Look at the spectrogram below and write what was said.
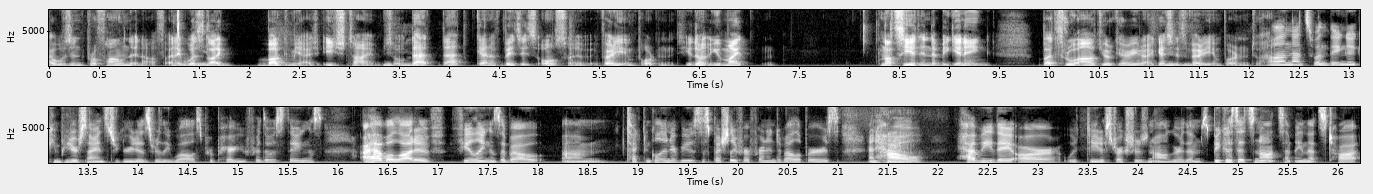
i wasn't profound enough and it was Yeah. like bug me each- time so Mhm. that that kind of bit is also very important you don't you might not see it in the beginning but throughout your career i guess it's Mhm. very important to have Well, and that's one thing a computer science degree does really well is prepare you for those things. I have a lot of feelings about um, technical interviews, especially for front end developers, and how heavy they are with data structures and algorithms because it's not something that's taught.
